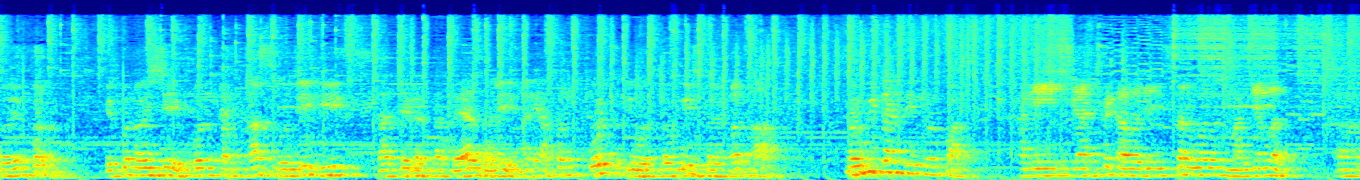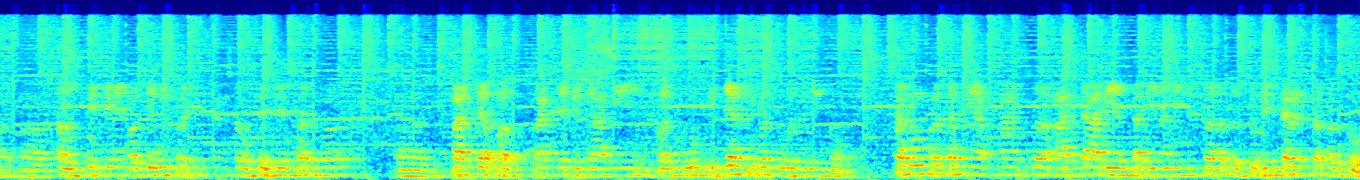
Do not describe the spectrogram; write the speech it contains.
नोव्हेंबर एकोणीसशे एकोणपन्नास रोजी ही राज्य घटना तयार झाली. आणि आपण तोच दिवस सव्वीस नोव्हेंबर हा संविधान दिन म्हणून पाहतो. आणि व्यासपीठावरील सर्व मान्यवर संस्थेचे औद्योगिक प्रशिक्षण संस्थेचे सर्व प्राध्यापक प्राध्यापिका आणि बंधू विद्यार्थी बंधू भगिनींनो सर्वप्रथम मी आपणास आजच्या अभियंता दिनानिमित्त शुभेच्छा व्यक्त करतो.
